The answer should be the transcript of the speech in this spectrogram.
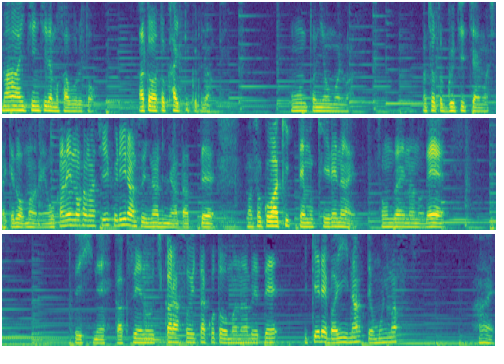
まあ一日でもサボると、後々帰ってくるなって、本当に思います。まあ、ちょっと愚痴っちゃいましたけど、まあね、お金の話、フリーランスになるにあたって、まあ、そこは切っても切れない存在なので、是非ね、学生のうちからそういったことを学べていければいいなって思います。はい。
